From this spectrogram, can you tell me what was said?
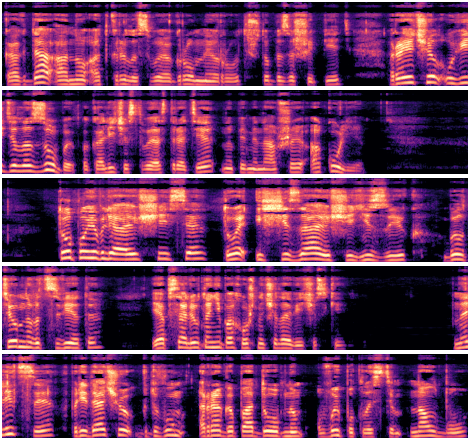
Когда оно открыло свой огромный рот, чтобы зашипеть, Рэйчел увидела зубы по количеству и остроте, напоминавшие акульи. То появляющийся, то исчезающий язык был темного цвета и абсолютно не похож на человеческий. На лице, в придачу к двум рогоподобным выпуклостям на лбу,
